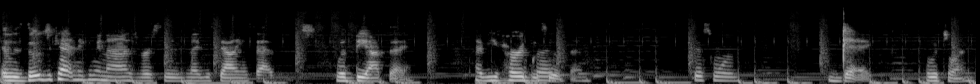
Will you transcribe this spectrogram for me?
It was Doja Cat and Nicki Minaj versus Meg Thee Stallion Savage with Beyonce. Have you heard the two of them? This one, Dag. Which one?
